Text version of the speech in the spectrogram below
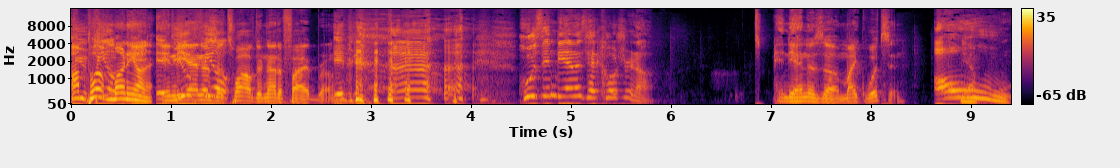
I'm, I'm putting feel- money on it. if you Indiana's feel- a 12. They're not a 5, bro. Who's Indiana's head coach right now? Indiana's uh, Mike Woodson. Oh, Yeah,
